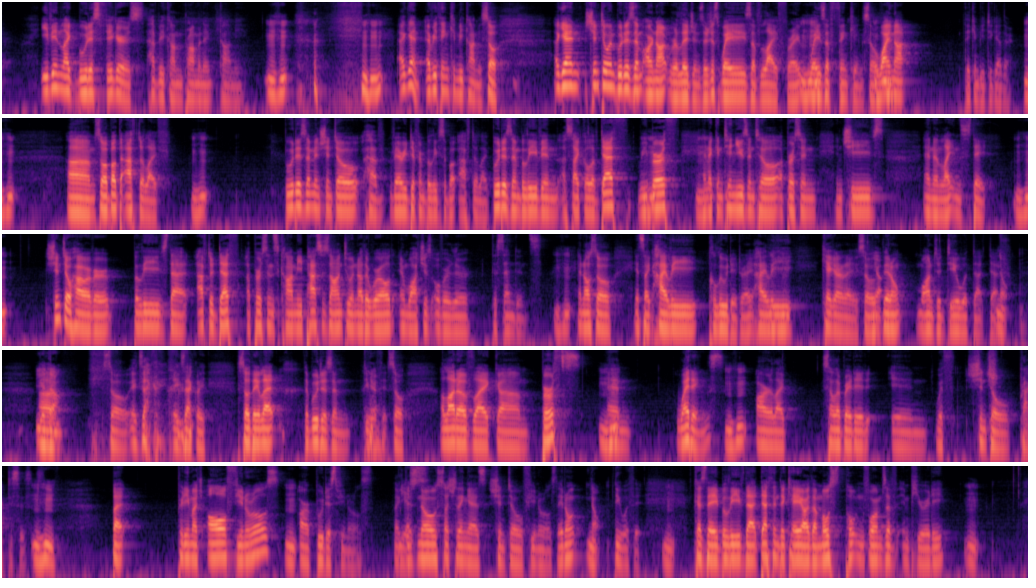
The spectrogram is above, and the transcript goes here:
Even like Buddhist figures have become prominent kami. Mm-hmm. Again, everything can be kami. So again, Shinto and Buddhism are not religions. They're just ways of life, right? Mhm. Ways of thinking. So why Mhm. not they can be together? Mm-hmm. Um, so about the afterlife. Mm-hmm. Buddhism and Shinto have very different beliefs about afterlife. Buddhism believe in a cycle of death, rebirth, Mhm. and it continues until a person achieves an enlightened state. Mm-hmm. Shinto, however, believes that after death, a person's kami passes on to another world and watches over their descendants. Mm-hmm. And also, it's like highly polluted, right? Highly kegare. So Yeah. they don't want to deal with that death. No. Um. So exactly, exactly. so they let the Buddhism deal Yeah. with it. So a lot of like um, births Mhm. and weddings Mm-hmm. are like celebrated in with Shinto practices, Mm-hmm. but pretty much all funerals Mm. are Buddhist funerals. Like there's no such thing as Shinto funerals. They don't No. deal with it Mm. because they believe that death and decay are the most potent forms of impurity. Mm.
